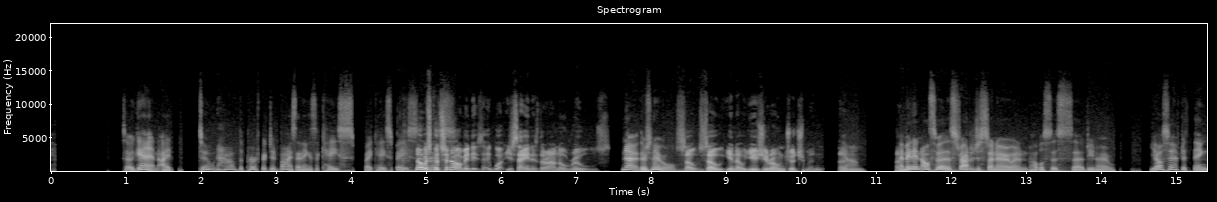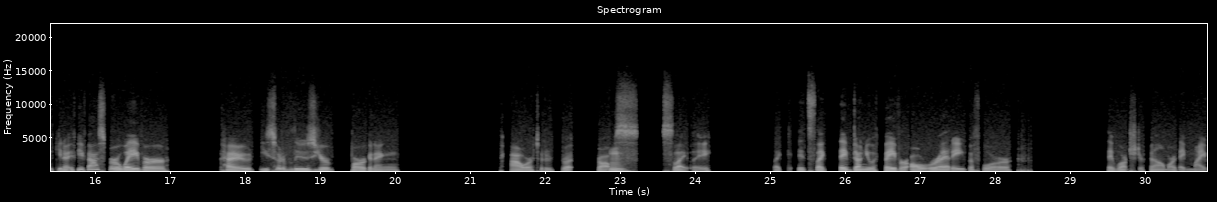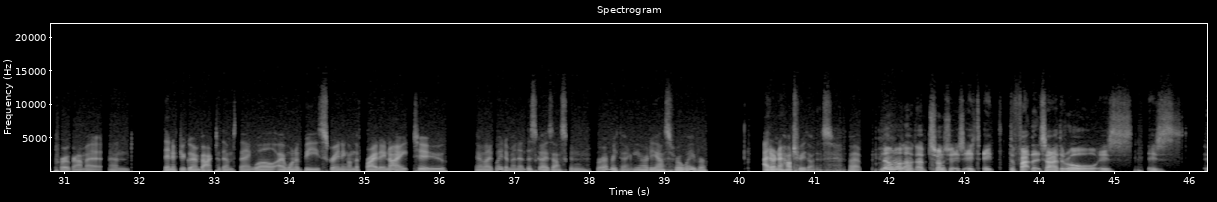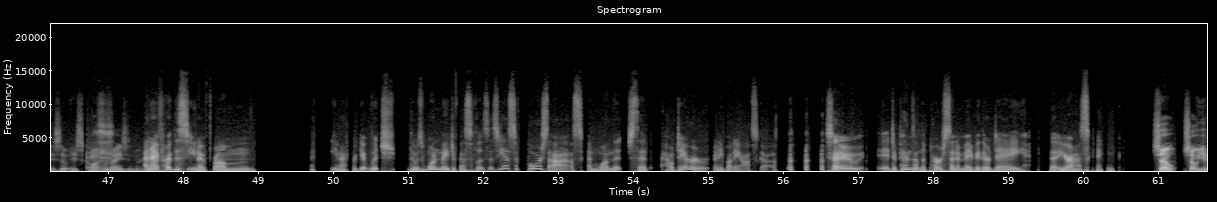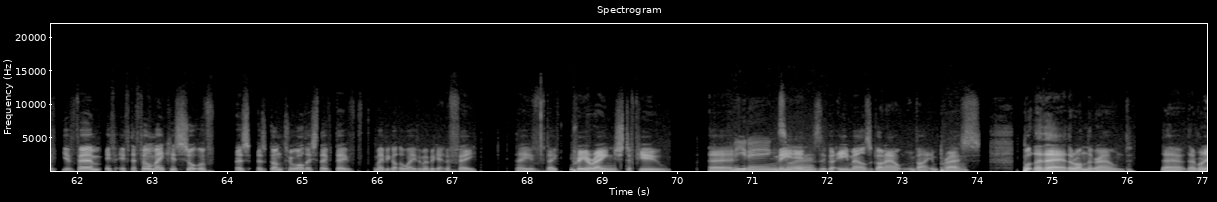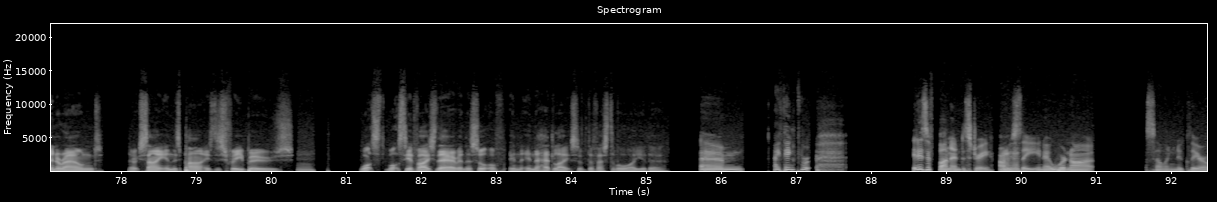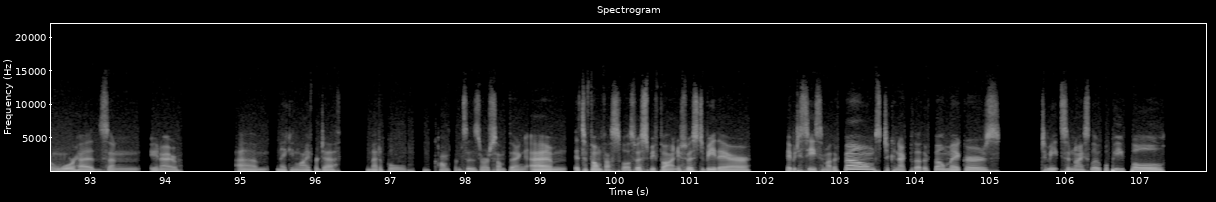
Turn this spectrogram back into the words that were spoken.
So again, I don't have the perfect advice. I think it's a case by case basis. No, it's good to know. I mean, it's, uh, what you're saying is there are no rules. No, there's no rules. So, so you know, use your own judgment. Yeah. And, I mean, and also a strategist I know and publicist said, you know, you also have to think, you know, if you've asked for a waiver code, you sort of lose your bargaining power, sort of dro- drops hmm. slightly. Like it's like they've done you a favor already before they've watched your film, or they might program it, and then if you're going back to them saying, "Well, I want to be screening on the Friday night too," they're like, "Wait a minute, this guy's asking for everything. He already asked for a waiver." I don't know how true that is, but no, no, no. To be honest, it's, it's, it, the fact that it's either or is is is is quite amazing. Really. and I've heard this, you know, from, you know, I forget which. There was one major festival that says, "Yes, of course, ask," and one that said, "How dare anybody ask us?" so it depends on the person and maybe their day that you're asking. So, so you've you've um, if if the filmmakers sort of has has gone through all this, they've they've maybe got the waiver, maybe getting a fee, they've they've prearranged a few uh, meetings. meetings, they've got emails gone out inviting press, but they're there, they're on the ground, they're they're running around, they're exciting. There's parties, there's free booze. Mm, what's what's the advice there in the sort of in in the headlights of the festival while you're there? Um, I think it is a fun industry. Mhm. Obviously, you know, we're not selling nuclear Mm. warheads and you know, um, making life or death medical conferences or something. Um, it's a film festival. It's supposed to be fun. You're supposed to be there, maybe to see some other films, to connect with other filmmakers, to meet some nice local people.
